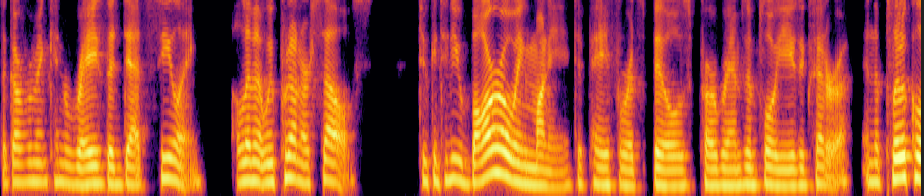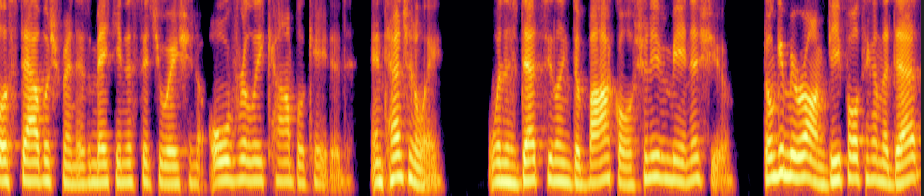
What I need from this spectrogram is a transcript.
the government can raise the debt ceiling, a limit we put on ourselves to continue borrowing money to pay for its bills, programs, employees, etc. And the political establishment is making the situation overly complicated intentionally when this debt ceiling debacle shouldn't even be an issue. Don't get me wrong, defaulting on the debt,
